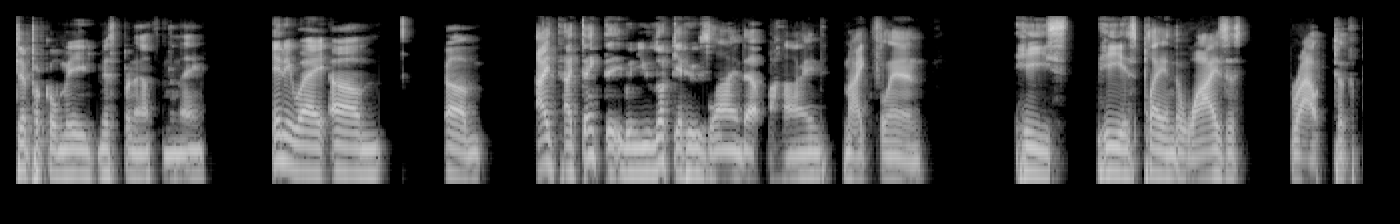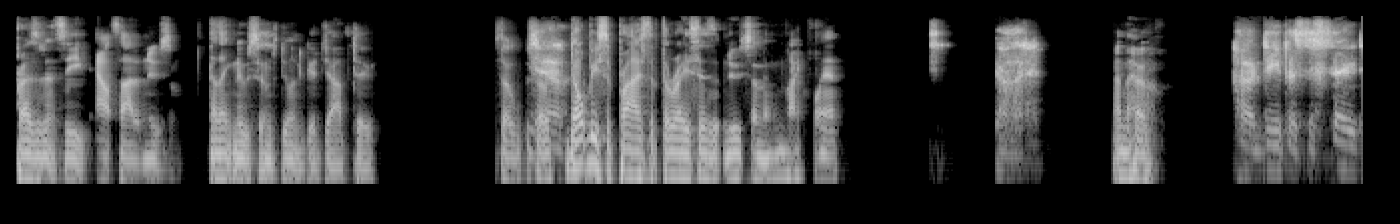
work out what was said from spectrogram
typical me mispronouncing the name. Anyway, um, um, I I think that when you look at who's lined up behind Mike Flynn, he's he is playing the wisest route to the presidency outside of Newsom. I think Newsom's doing a good job too. So so Yeah. don't be surprised if the race isn't Newsom and Mike Flynn. God, I know. how deep is the state?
